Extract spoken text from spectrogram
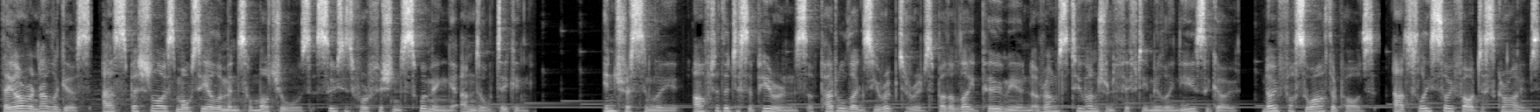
they are analogous as specialised multi-elemental modules suited for efficient swimming and or digging. Interestingly, after the disappearance of paddle legs eurypterids by the late Permian around 250 million years ago, no fossil arthropods, at least so far described,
